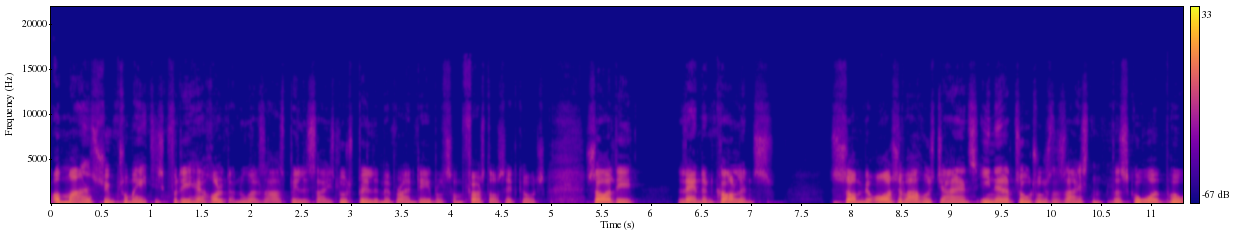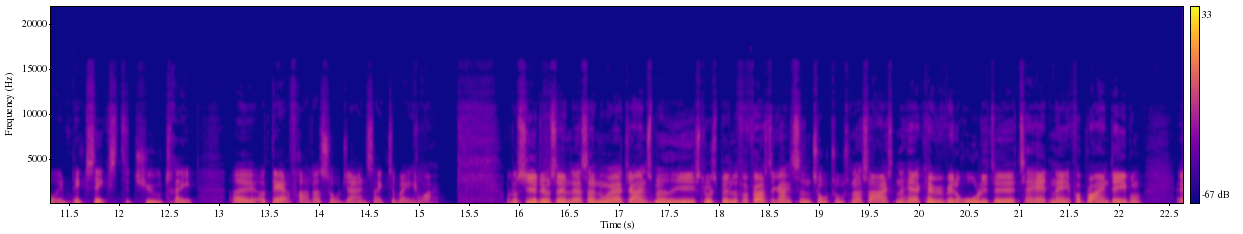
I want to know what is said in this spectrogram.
Og meget symptomatisk for det her hold, der nu altså har spillet sig i slutspillet med Brian Dable som førsteårs head coach, så var det Landon Collins, som jo også var hos Giants i netop 2016, der scorede på en pick 6 til 20-3, øh, og derfra der så Giants ikke tilbage. Nej. Og du siger det jo selv, altså nu er Giants med i slutspillet for første gang siden 2016, og her kan vi vel roligt uh, tage hatten af for Brian Dable, uh,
